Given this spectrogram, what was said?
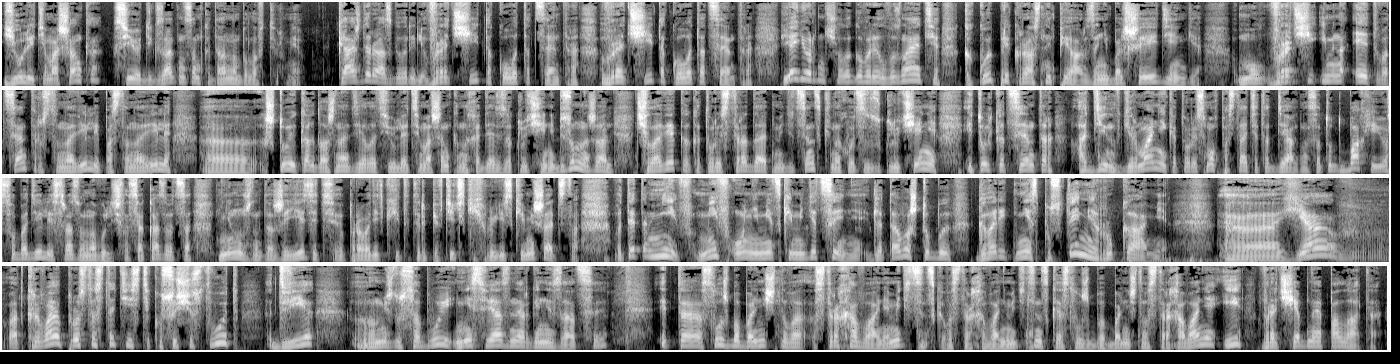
Юлии Тимошенко с ее диагнозом, когда она была в тюрьме. Каждый раз говорили, врачи такого-то центра, врачи такого-то центра. Я ерничал и говорил, вы знаете, какой прекрасный пиар за небольшие деньги. Мол, врачи именно этого центра установили и постановили, э, что и как должна делать Юлия Тимошенко, находясь в заключении. Безумно жаль человека, который страдает медицински, находится в заключении, и только центр один в Германии, который смог поставить этот диагноз. А тут бах, ее освободили, и сразу она вылечилась. Оказывается, не нужно даже ездить, э, проводить какие-то терапевтические, хирургические вмешательства. Вот это миф, миф о немецкой медицине. Для того, чтобы говорить не с пустыми руками, э, я открываю просто статистику. Существует две э, между собой не связанные организации. Это служба больничного страхования, медицинского страхования, медицинская служба больничного страхования и врачебная палата.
